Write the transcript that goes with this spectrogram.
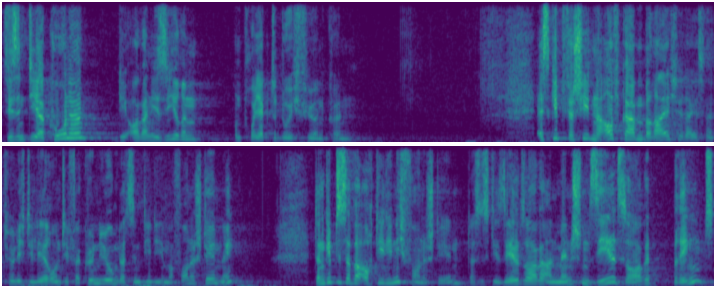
Sie sind Diakone, die organisieren und Projekte durchführen können. Es gibt verschiedene Aufgabenbereiche, da ist natürlich die Lehre und die Verkündigung, das sind die, die immer vorne stehen. Ne? Dann gibt es aber auch die, die nicht vorne stehen. Das ist die Seelsorge an Menschen. Seelsorge bringt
